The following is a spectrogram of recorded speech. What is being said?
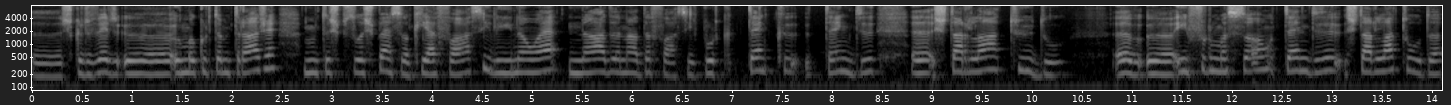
Uh, escrever uh, uma curta-metragem, muitas pessoas pensam que é fácil e não é nada, nada fácil, porque tem, que, tem de uh, estar lá tudo. A, informação tem de estar lá toda,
